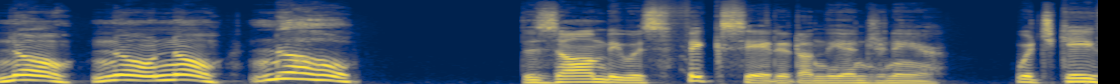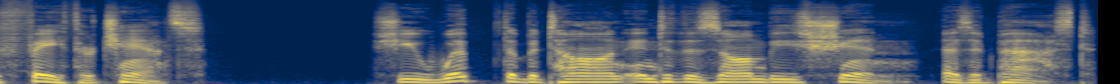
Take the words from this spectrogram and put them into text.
no, no, no, no! The zombie was fixated on the engineer, which gave Faith her chance. She whipped the baton into the zombie's shin as it passed.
